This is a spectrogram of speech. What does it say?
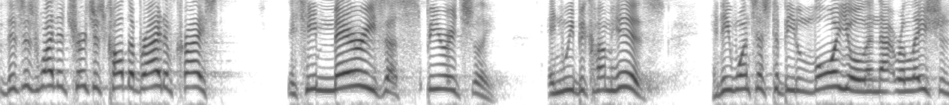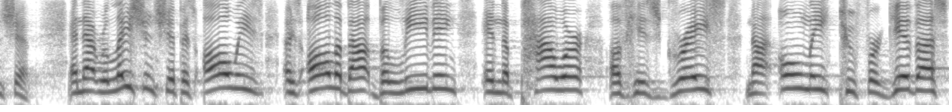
this is why the church is called the bride of Christ. Is he marries us spiritually and we become his. And he wants us to be loyal in that relationship. And that relationship is always is all about believing in the power of his grace, not only to forgive us,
